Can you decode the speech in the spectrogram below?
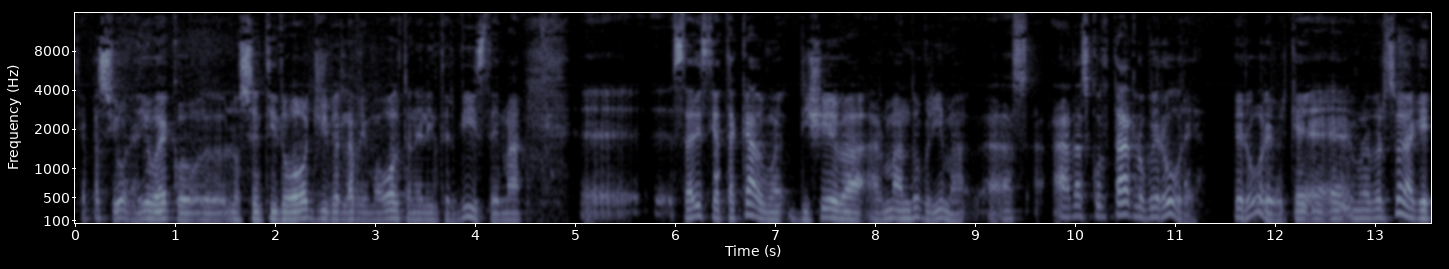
ti appassiona. Io ecco, eh, l'ho sentito oggi per la prima volta nelle interviste, ma eh, saresti attaccato, come diceva Armando prima, a, ad ascoltarlo per ore, per ore, perché è una persona che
